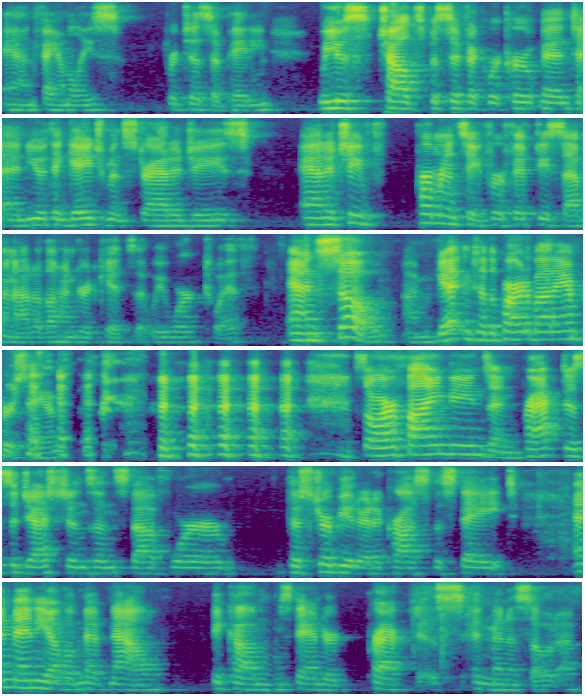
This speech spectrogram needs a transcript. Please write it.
and families participating. We used child-specific recruitment and youth engagement strategies and achieved permanency for 57 out of the 100 kids that we worked with. And so I'm getting to the part about ampersand. so our findings and practice suggestions and stuff were distributed across the state, and many of them have now become standard practice in Minnesota.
